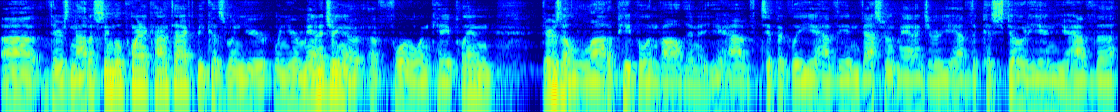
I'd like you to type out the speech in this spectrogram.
uh, there's not a single point of contact because when you're when you're managing a, a 401k plan, there's a lot of people involved in it. You have typically you have the investment manager, you have the custodian, you have the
